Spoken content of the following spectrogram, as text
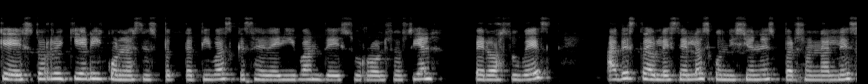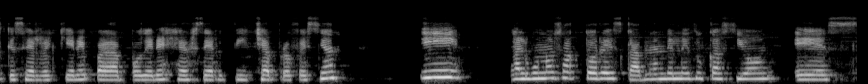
que esto requiere y con las expectativas que se derivan de su rol social, pero a su vez ha de establecer las condiciones personales que se requiere para poder ejercer dicha profesión. Y algunos actores que hablan de la educación es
